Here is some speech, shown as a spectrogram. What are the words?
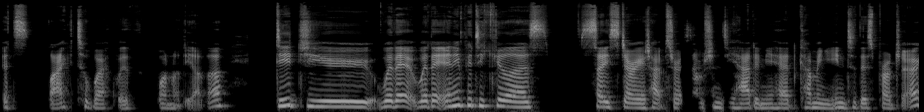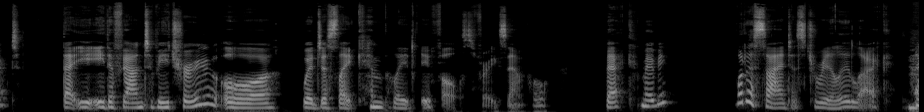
it's like to work with one or the other. Did you, were there, were there any particular, say, stereotypes or assumptions you had in your head coming into this project that you either found to be true or were just like completely false, for example? Beck, maybe? What are scientists really like? uh,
